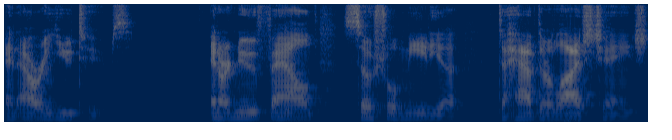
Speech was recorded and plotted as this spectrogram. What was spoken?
and our YouTubes and our newfound social media to have their lives changed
